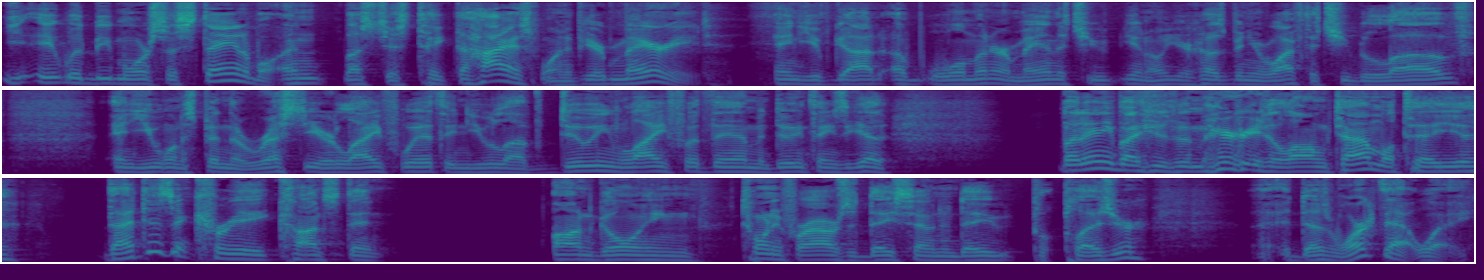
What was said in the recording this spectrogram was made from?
it would be more sustainable. And let's just take the highest one. If you're married and you've got a woman or a man that you you know your husband, your wife that you love, and you want to spend the rest of your life with, and you love doing life with them and doing things together. But anybody who's been married a long time will tell you that doesn't create constant, ongoing, 24 hours a day, seven a day p- pleasure. Uh, It doesn't work that way.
